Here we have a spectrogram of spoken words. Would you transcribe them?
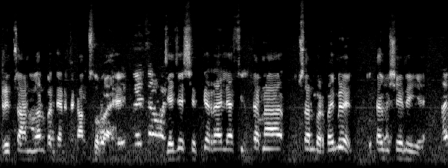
ड्रीपचं अनुदान पण देण्याचं काम सुरू आहे. जे जे शेतकरी राहिले असतील त्यांना नुकसान भरपाई मिळेल. तो काही विषय नाही आहे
